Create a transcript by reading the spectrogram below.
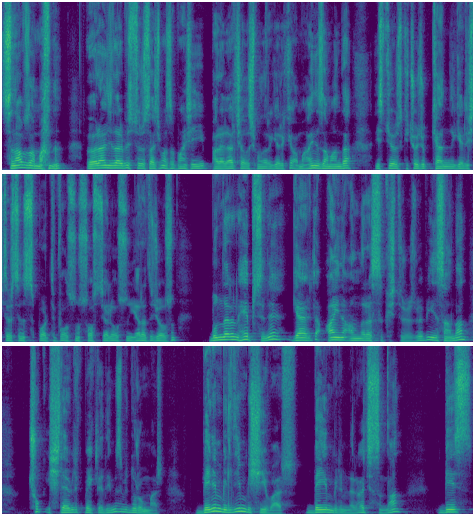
Sınav zamanı öğrenciler bir sürü saçma sapan şeyi paralel çalışmaları gerekiyor ama aynı zamanda istiyoruz ki çocuk kendini geliştirsin, sportif olsun, sosyal olsun, yaratıcı olsun. Bunların hepsini genellikle aynı anlara sıkıştırıyoruz ve bir insandan çok işlevlik beklediğimiz bir durum var. Benim bildiğim bir şey var. Beyin bilimleri açısından biz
